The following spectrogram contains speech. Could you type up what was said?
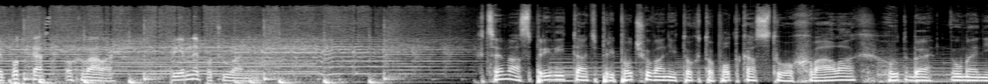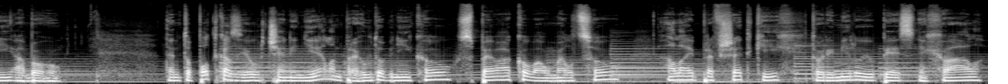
je podcast o chválach. Príjemné počúvanie. Chcem vás privítať pri počúvaní tohto podcastu o chválach, hudbe, umení a Bohu. Tento podcast je určený nielen pre hudobníkov, spevákov a umelcov, ale aj pre všetkých, ktorí milujú piesne chvál,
